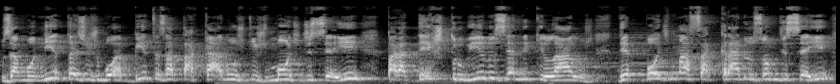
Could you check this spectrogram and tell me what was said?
Os amonitas e os moabitas atacaram os dos montes de Seir para destruí-los e aniquilá-los. Depois de massacrarem os homens de Seir,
